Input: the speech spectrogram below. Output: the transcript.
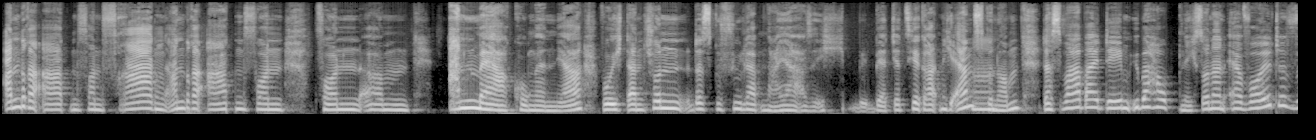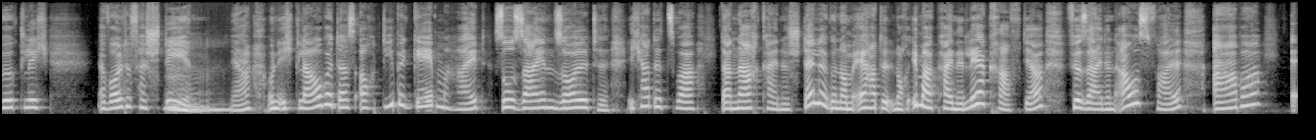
andere Arten von Fragen, andere Arten von, von ähm, Anmerkungen, ja, wo ich dann schon das Gefühl habe, naja, also ich werde jetzt hier gerade nicht ernst mhm. genommen. Das war bei dem überhaupt nicht, sondern er wollte wirklich er wollte verstehen, mhm. ja. Und ich glaube, dass auch die Begebenheit so sein sollte. Ich hatte zwar danach keine Stelle genommen, er hatte noch immer keine Lehrkraft, ja, für seinen Ausfall, aber äh,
